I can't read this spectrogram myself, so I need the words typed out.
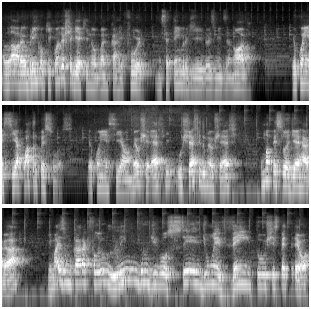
Laura, eu brinco que quando eu cheguei aqui no Banco Carrefour, em setembro de 2019, eu conhecia quatro pessoas eu conhecia o meu chefe, o chefe do meu chefe, uma pessoa de RH e mais um cara que falou: Eu lembro de você de um evento XPTO.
